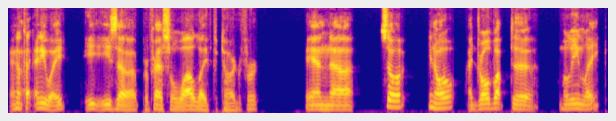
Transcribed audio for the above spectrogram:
And okay. anyway, he, he's a professional wildlife photographer. And uh, so, you know, I drove up to Maligne Lake,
